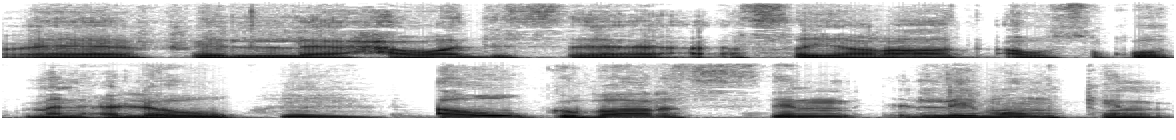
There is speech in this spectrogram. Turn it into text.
آه، في الحوادث آه، السيارات أو سقوط من علو. أو كبار السن اللي ممكن آه،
